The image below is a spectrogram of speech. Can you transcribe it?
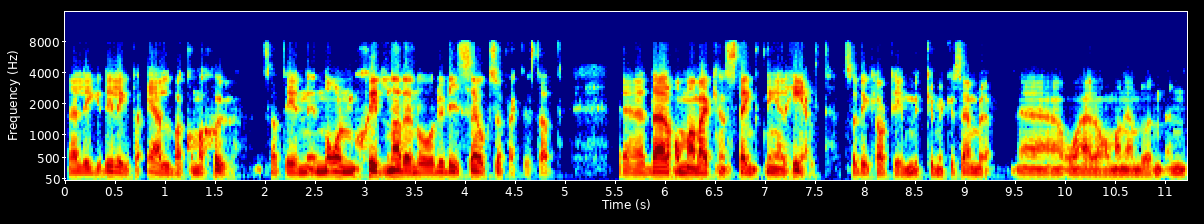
där ligger, det ligger på 11,7. Så att det är en enorm skillnad ändå och det visar också faktiskt att eh, där har man verkligen stängt ner helt. Så det är klart det är mycket, mycket sämre. Eh, och här har man ändå en, en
